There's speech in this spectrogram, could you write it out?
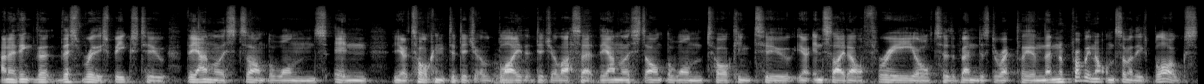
And I think that this really speaks to the analysts aren't the ones in in you know talking to digital Blythe at Digital Asset. The analysts aren't the one talking to you know inside R3 or to the vendors directly, and they're probably not on some of these blogs.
